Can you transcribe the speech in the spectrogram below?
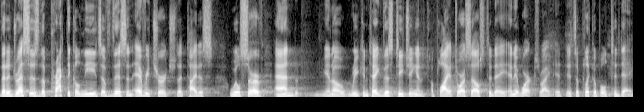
that addresses the practical needs of this and every church that Titus will serve. And you know, we can take this teaching and apply it to ourselves today and it works, right? It, it's applicable today.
